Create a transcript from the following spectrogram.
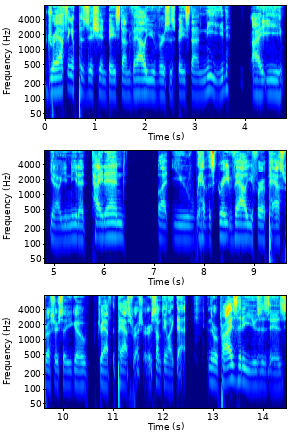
drafting a position based on value versus based on need, i.e., you know, you need a tight end, but you have this great value for a pass rusher, so you go draft the pass rusher or something like that. And the reprise that he uses is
